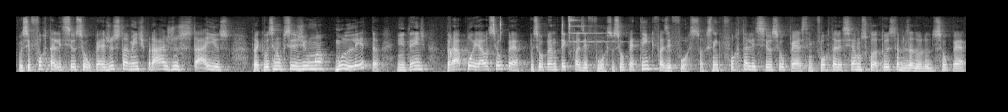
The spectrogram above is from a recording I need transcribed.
você fortalecer o seu pé justamente para ajustar isso, para que você não precise de uma muleta, entende? Para apoiar o seu pé, o seu pé não ter que fazer força. O seu pé tem que fazer força, só que você tem que fortalecer o seu pé, você tem que fortalecer a musculatura estabilizadora do seu pé,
